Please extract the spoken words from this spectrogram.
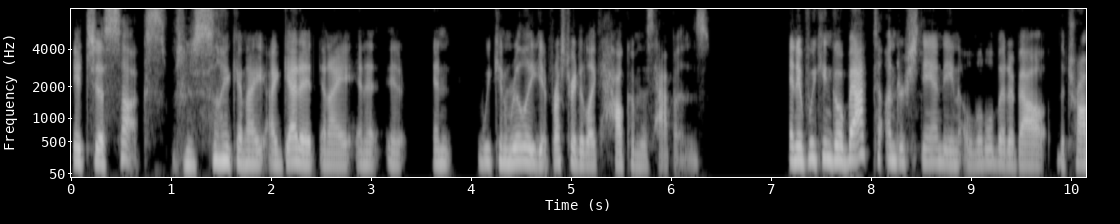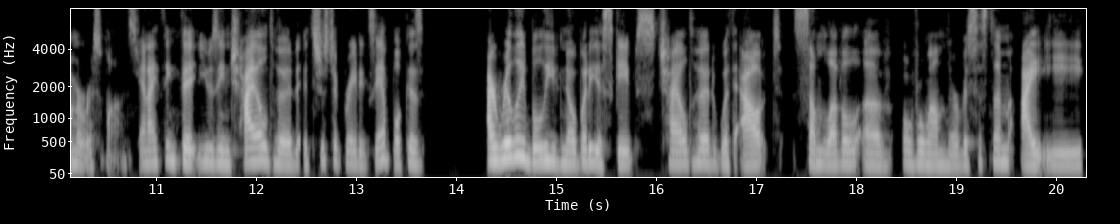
it just sucks. Just like, and I I get it, and I and it, it and we can really get frustrated. Like, how come this happens? And if we can go back to understanding a little bit about the trauma response, and I think that using childhood, it's just a great example because I really believe nobody escapes childhood without some level of overwhelmed nervous system, i.e.,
